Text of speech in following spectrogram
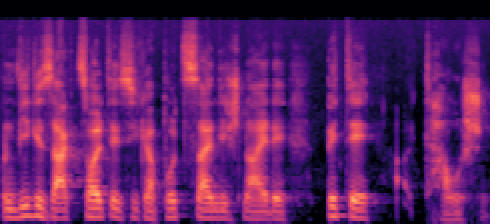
Und wie gesagt, sollte sie kaputt sein, die Schneide, bitte tauschen.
